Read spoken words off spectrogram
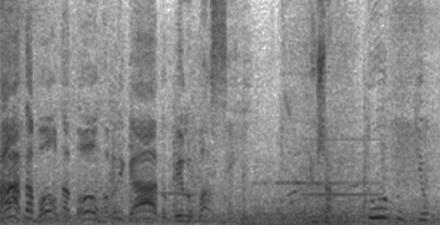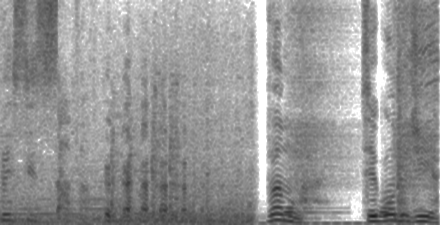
Ah, tá bom, tá bom. Obrigado pelo passeio. Eu já vi tudo o que eu precisava. Vamos. Segundo dia.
